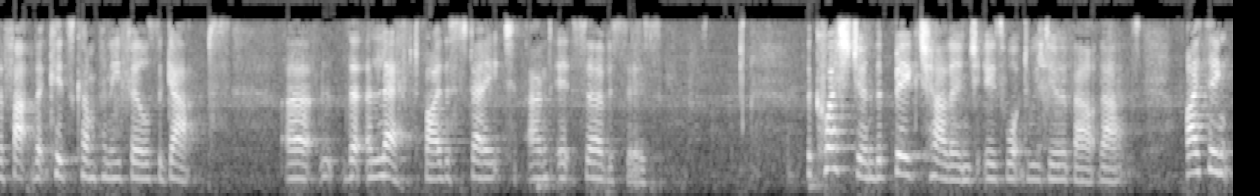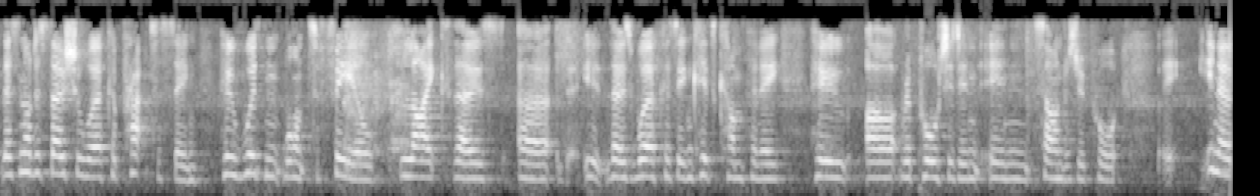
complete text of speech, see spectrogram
the fact that Kids Company fills the gaps uh, that are left by the state and its services. The question, the big challenge, is what do we do about that? I think there's not a social worker practicing who wouldn't want to feel like those uh, those workers in Kids Company who are reported in, in Sandra's report. You know,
